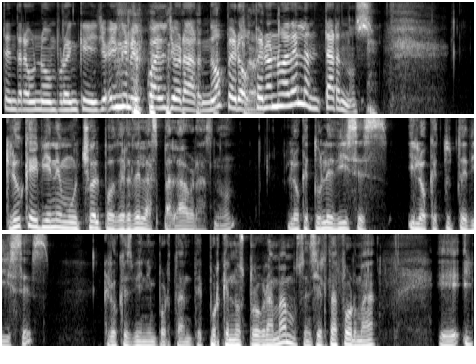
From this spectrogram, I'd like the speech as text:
tendrá un hombro en, que, en el cual llorar, ¿no? Pero, pero no adelantarnos. Creo que ahí viene mucho el poder de las palabras, ¿no? Lo que tú le dices y lo que tú te dices creo que es bien importante, porque nos programamos, en cierta forma. Eh,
